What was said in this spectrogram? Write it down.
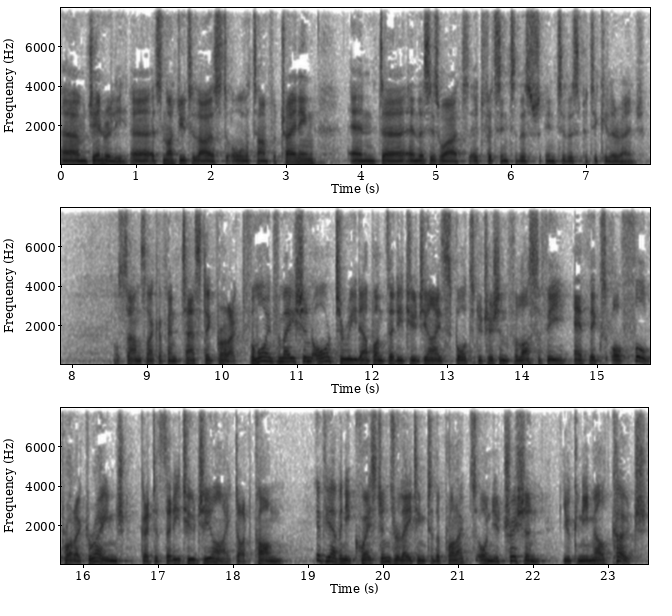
um, generally. Uh, it's not utilized all the time for training, and uh, and this is why it, it, fits into this into this particular range. Well, sounds like a fantastic product. For more information or to read up on 32GI's sports nutrition philosophy, ethics, or full product range, go to 32gi.com. If you have any questions relating to the products or nutrition, you can email coach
